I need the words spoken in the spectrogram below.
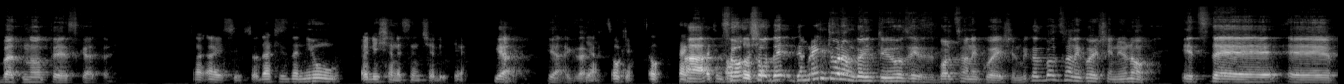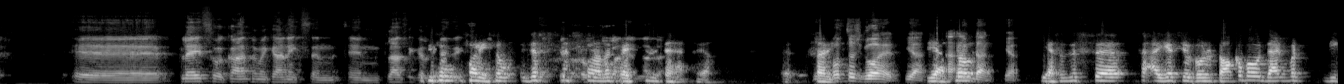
but not uh, scattering. I, I, see. So that is the new addition essentially here. Yeah, yeah, exactly. Yeah. Okay. Oh, thanks. Uh, so, so the, the main tool I'm going to use is Boltzmann equation because Boltzmann equation, you know, it's the uh, uh, place for quantum mechanics and, and classical so, physics. Sorry, so just, just for other questions. Yeah. Uh, sorry. Muftash, go ahead. Yeah. Yeah. So, I'm done. Yeah. Yeah. So this, uh, so I guess you're going to talk about that, but the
